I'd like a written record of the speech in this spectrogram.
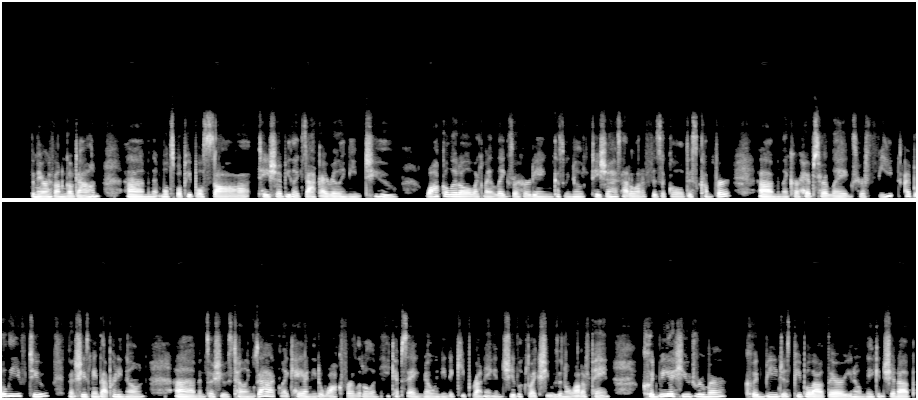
the marathon go down, um, and that multiple people saw Tayshia be like, "Zac, I really need to walk a little, like, my legs are hurting," because we know Tayshia has had a lot of physical discomfort, um, and, like, her hips, her legs, her feet, I believe, too, that she's made that pretty known, um, and so she was telling Zac, like, "Hey, I need to walk for a little," and he kept saying, "No, we need to keep running," and she looked like she was in a lot of pain. Could be a huge rumor, could be just people out there, you know, making shit up,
